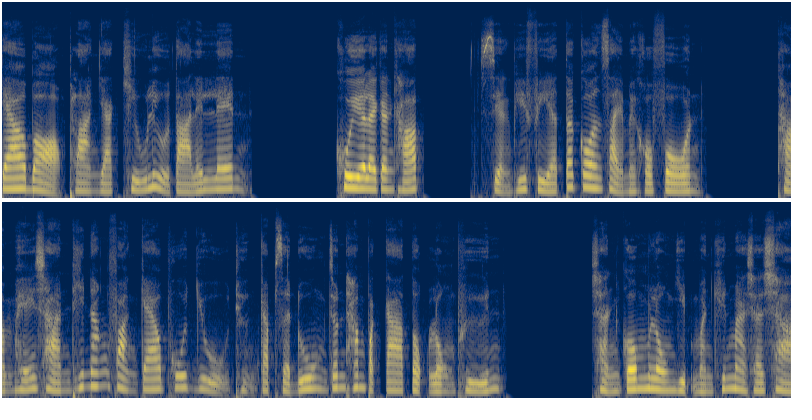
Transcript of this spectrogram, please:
แก้วบอกพลางยักคิ้วหลิวตาเล่นๆ คุยอะไรกันครับ เสียงพี่เฟียตะโกนใส่ไมโครโฟนทำให้ฉันที่นั่งฟังแก้วพูดอยู่ถึงกับสะดุ้งจนทำปากกาตกลงพื้น ฉันก้มลงหยิบมันขึ้นมาช้า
